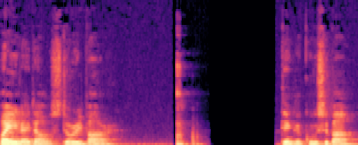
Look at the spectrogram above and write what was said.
欢迎来到 Story Bar，点个故事吧。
